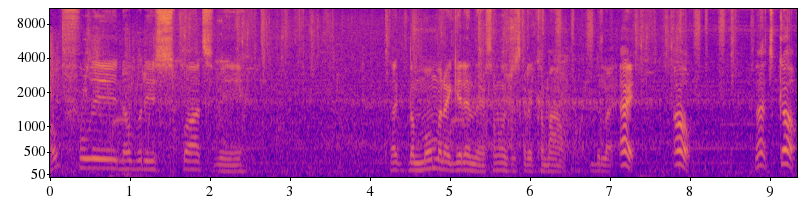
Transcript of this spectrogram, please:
Hopefully nobody spots me. Like, the moment I get in there, someone's just gonna come out be like, Hey! Oh! Let's go!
